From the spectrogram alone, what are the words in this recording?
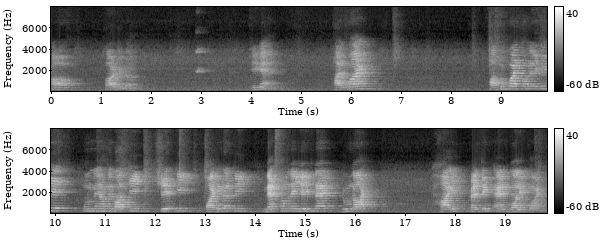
of particle ठीक है? हाई पॉइंट फ़र्स्ट पॉइंट हमने लिख लिए उनमें हमने बात की शेप की पार्टिकल की नेक्स्ट हमने ये लिखना है do not high melting and boiling point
